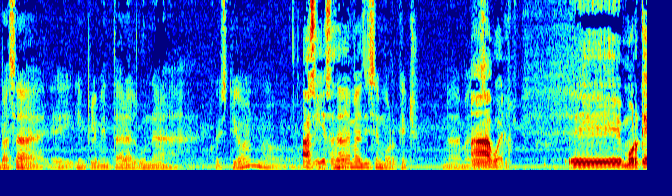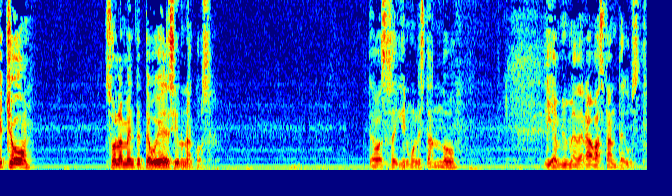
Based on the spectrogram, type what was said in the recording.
¿Vas a eh, implementar alguna cuestión? O... Así es. Nada Adrián. más dice Morquecho. Nada más Ah, dice- bueno. Eh, Morquecho, solamente te voy a decir una cosa. Te vas a seguir molestando. Y a mí me dará bastante gusto.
